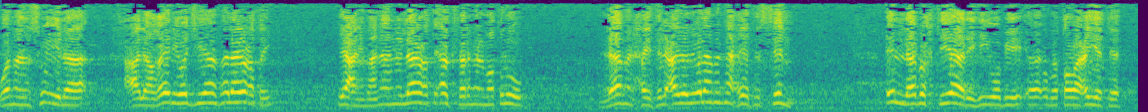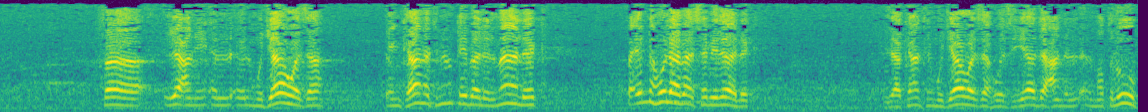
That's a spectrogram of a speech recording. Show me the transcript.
ومن سئل على غير وجهها فلا يعطي. يعني معناه أنه لا يعطي أكثر من المطلوب لا من حيث العدد ولا من ناحية السن إلا باختياره وبطواعيته. فيعني المجاوزة إن كانت من قبل المالك فإنه لا بأس بذلك. إذا كانت المجاوزة والزيادة عن المطلوب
